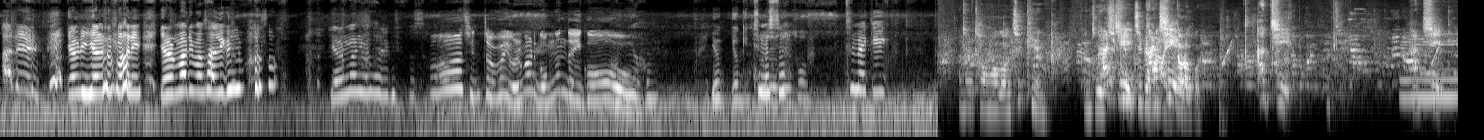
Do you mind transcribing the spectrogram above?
아니, 열, 열 마리, 열 마리만 살리고 싶어서. 열 마리만 살리고 싶었어. 아 진짜 왜 열 마리 넘는데 이거? 여, 여기 치맥스? 치맥이 오늘 저녁은 치킨. 근처에 같이, 치킨집이 하나 같이. 있더라고. 같이. 같이. 뜨거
